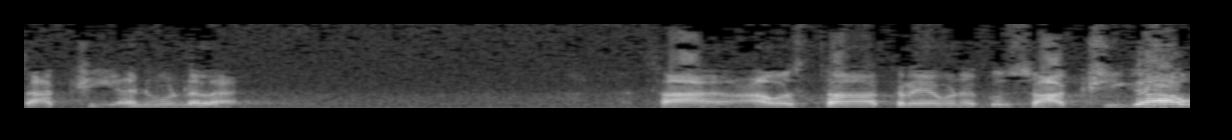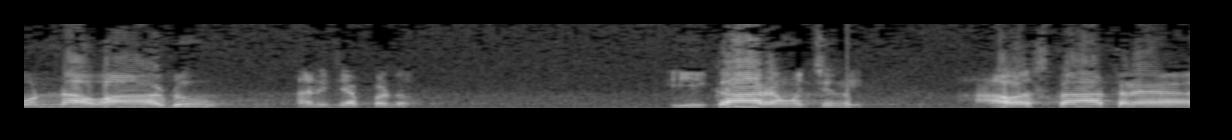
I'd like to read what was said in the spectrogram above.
సాక్షి అని ఉండల. సా అవస్థాత్రయమునకు సాక్షిగా ఉన్నవాడు అని చెప్పడం. ఈకారం వచ్చింది. అవస్థాత్రయ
